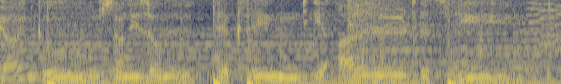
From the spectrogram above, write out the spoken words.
Ja, ein Gruß an die Sonne erklingt ihr altes Lied.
